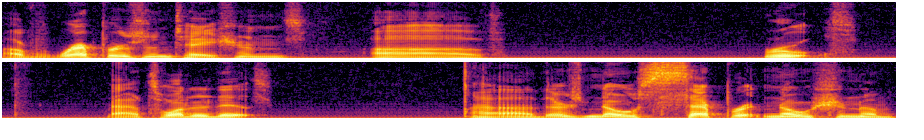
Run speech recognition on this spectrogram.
of representations of rules. That's what it is. Uh, there's no separate notion of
